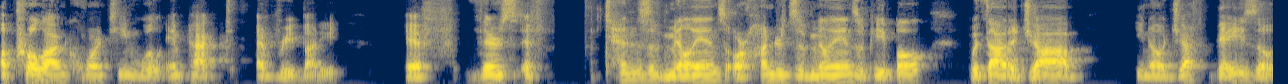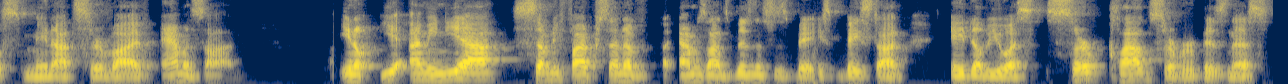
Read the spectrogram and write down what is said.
a prolonged quarantine will impact everybody if there's if tens of millions or hundreds of millions of people without a job, you know, Jeff Bezos may not survive Amazon. You know, yeah, I mean, yeah, 75% of Amazon's business is based based on AWS cloud server business,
